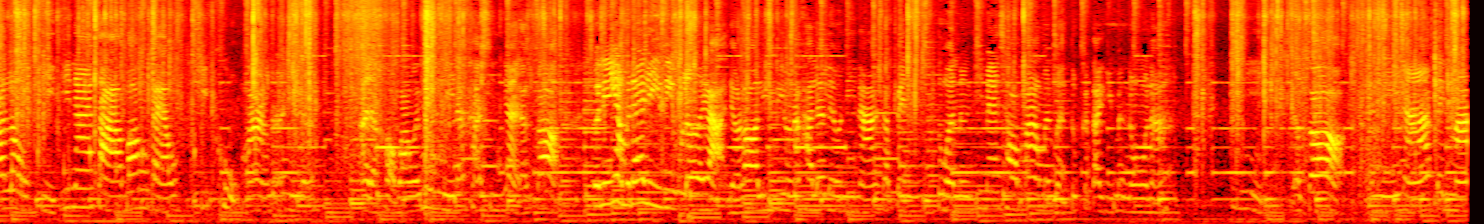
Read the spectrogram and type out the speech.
กะโหลกผีที่หน้าตาบ้องแบวคิดขู่มากนะอันนี้นะอะเดี๋ยวขอวางไว้มุมนี้นะคะ ชิ้นใหญ่แล้วก็ตัวนี้ยังไม่ได้รีวิวเลยอะ เดี๋ยวรอรีวิวนะคะเร็วๆนี้นะ จะเป็นตัวหนึ่งที่แม่ชอบมากมันเหมือนตุ๊กตายิมโนนะ แล้วก็อันนี้นะเป็นม้า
